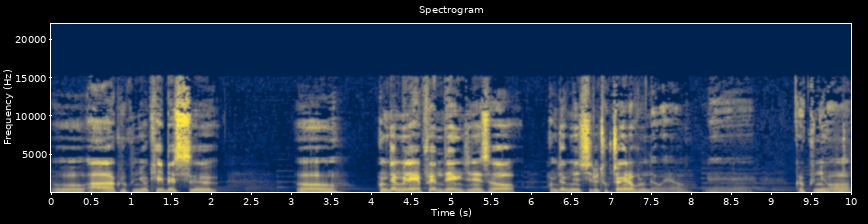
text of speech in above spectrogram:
어, 아, 그렇군요. KBS, 어, 황정민의 FM 대행진에서 황정민 씨를 족장이라 부른다고 해요. 네. 그렇군요.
